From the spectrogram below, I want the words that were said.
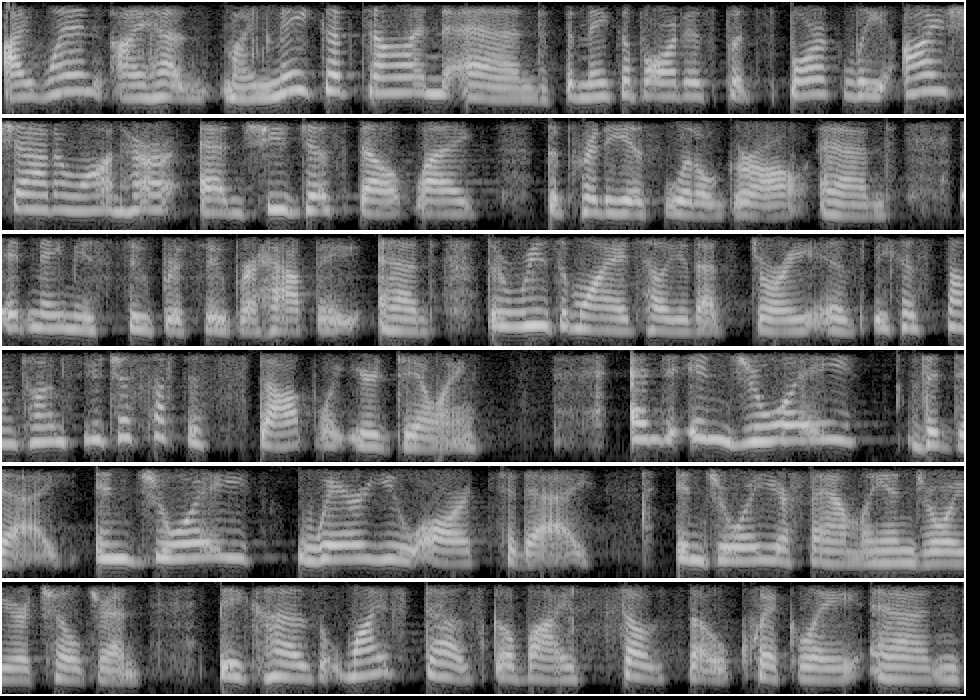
I went i had my makeup done and the makeup artist put sparkly eyeshadow on her and she just felt like the prettiest little girl and it made me super super happy. And the reason why I tell you that story is because sometimes you just have to stop what you're doing and enjoy the day. Enjoy where you are today. Enjoy your family. Enjoy your children. Because life does go by so so quickly. And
